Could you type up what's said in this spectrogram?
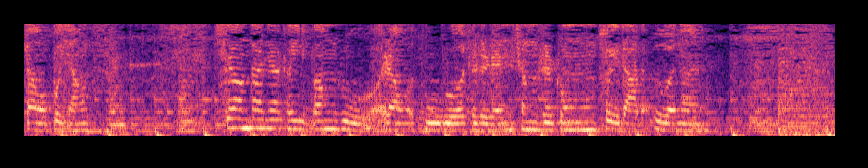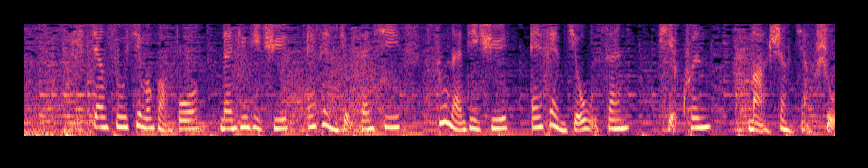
但我不想死。希望大家可以帮助我，让我度过这个人生之中最大的恶难。江苏新闻广播，南京地区 FM 九三七，苏南地区 FM 九五三。铁坤马上讲述。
